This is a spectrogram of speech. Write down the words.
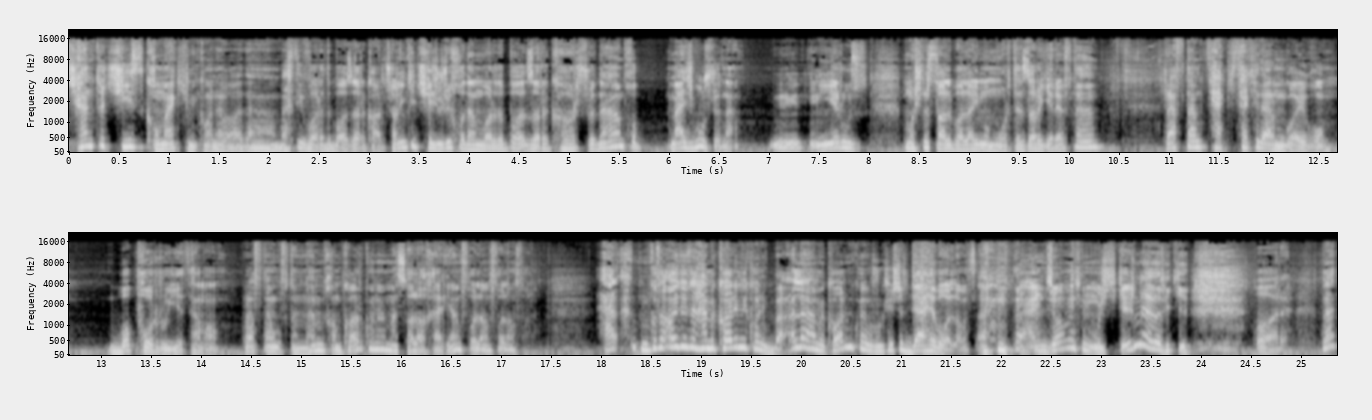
چند تا چیز کمک می‌کنه به آدم وقتی وارد بازار کار حالا اینکه چجوری خودم وارد بازار کار شدم خب مجبور شدم. یعنی یه روز ماشین سال بالاییم و مرتزا رو گرفتم. رفتم تک تک در مگاه قوم. با پر روی تمام. رفتم گفتم من می‌خوام کار کنم من سال آخریم فلان فلان فلان. هر می‌گفتن آیا همه کاری می‌کنی؟ بله همه کار می‌کنیم. روکش ده بالا مثلا. انجام میدیم. مشکلی نداره که. آره. بعد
